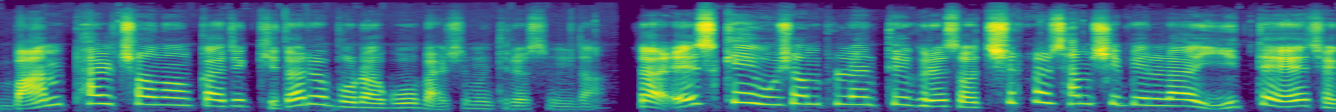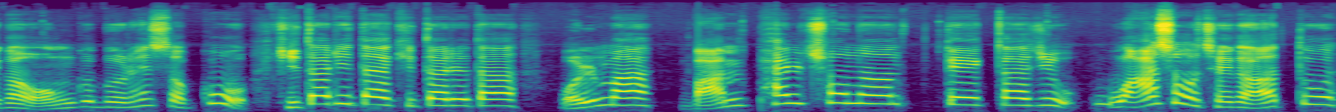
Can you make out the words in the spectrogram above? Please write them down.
18,000원까지 기다려보라고 말씀을 드렸습니다. 자, SK 오션 플랜트 그래서 7월 30일 날 이때 제가 언급을 했었고 기다리다 기다리다 얼마 18,000원 때까지 와서 제가 또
